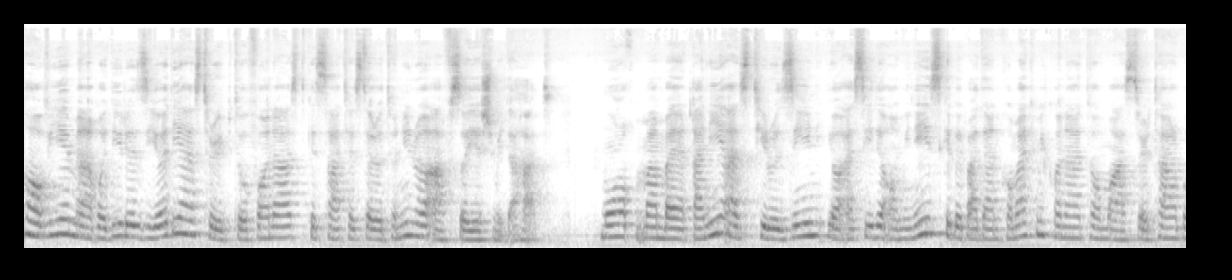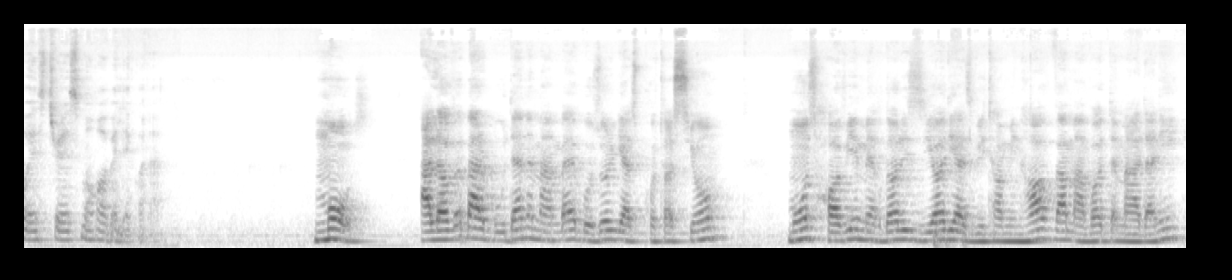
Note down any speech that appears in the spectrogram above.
حاوی مقادیر زیادی از تریپتوفان است که سطح سروتونین را افزایش می دهد. مرغ منبع غنی از تیروزین یا اسید آمینه است که به بدن کمک می کند تا موثرتر با استرس مقابله کند. موز علاوه بر بودن منبع بزرگی از پتاسیم موز حاوی مقداری زیادی از ویتامین ها و مواد معدنی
